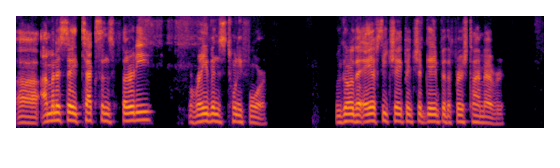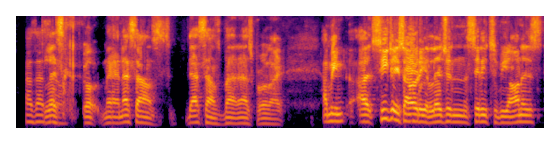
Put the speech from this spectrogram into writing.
Uh, I'm gonna say Texans 30, Ravens 24. We go to the AFC Championship game for the first time ever. How's that Let's sound? go, man. That sounds that sounds badass, bro. Like, I mean, uh, CJ's already a legend in the city, to be honest.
